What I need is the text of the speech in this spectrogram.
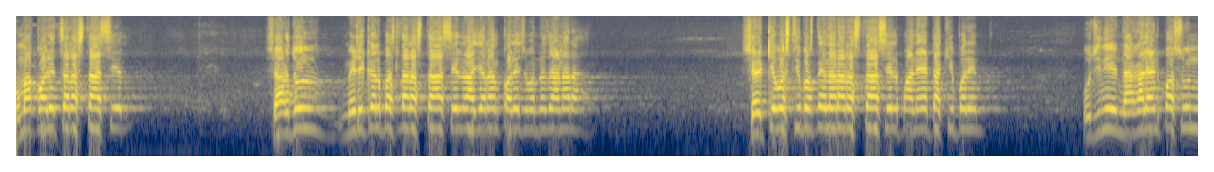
उमा कॉलेजचा रस्ता असेल शार्दूल मेडिकल बसला रस्ता असेल राजाराम कॉलेजवरनं जाणारा शेळके वस्ती बसनं येणारा रस्ता असेल पाण्या टाकीपर्यंत उजनी नागालँडपासून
